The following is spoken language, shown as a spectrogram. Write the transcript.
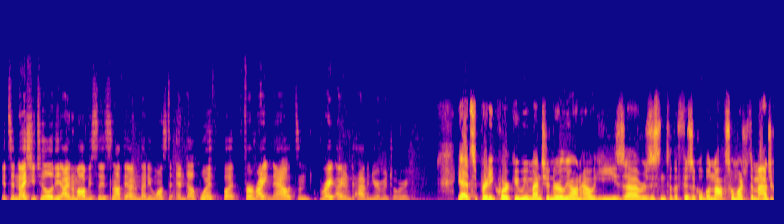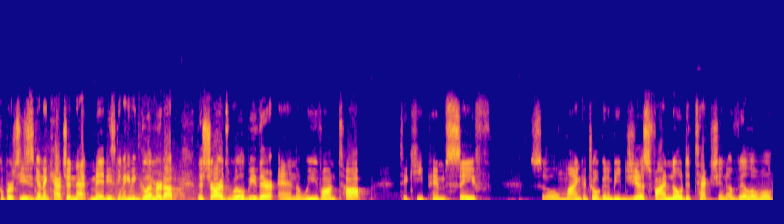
It's a nice utility item. Obviously, it's not the item that he wants to end up with, but for right now, it's a great item to have in your inventory. Yeah, it's pretty quirky. We mentioned early on how he's uh, resistant to the physical, but not so much the magical burst. He's going to catch a net mid. He's going to be glimmered up. The shards will be there, and the weave on top to keep him safe. So mind control going to be just fine. No detection available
